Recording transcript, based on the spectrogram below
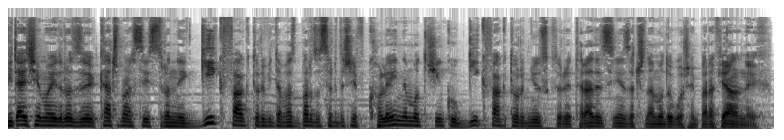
Witajcie moi drodzy, Kaczmar z tej strony Geek Factor. Witam was bardzo serdecznie w kolejnym odcinku Geek Factor News, który tradycyjnie zaczynamy od ogłoszeń parafialnych.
